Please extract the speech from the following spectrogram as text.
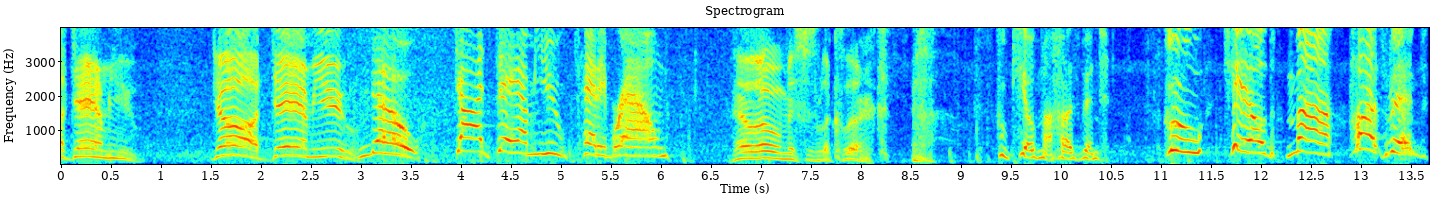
God damn you! God damn you! No! God damn you, Teddy Brown! Hello, Mrs. LeClerk. Who killed my husband? Who killed my husband?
